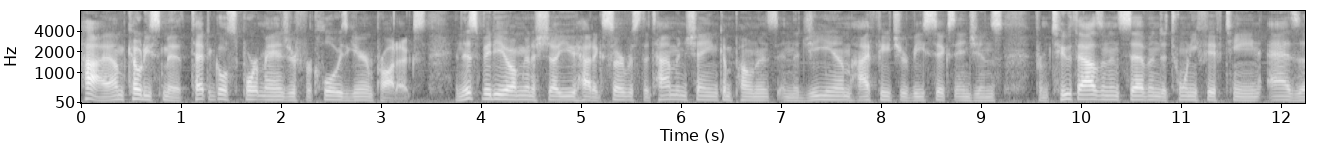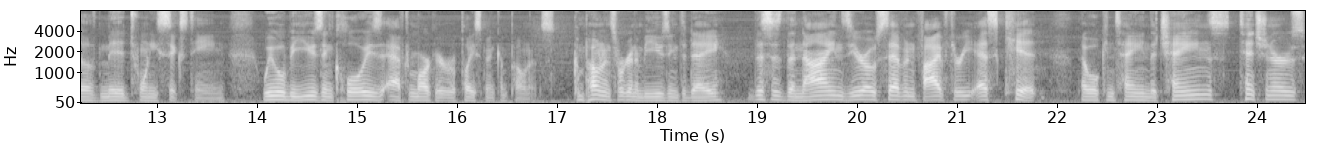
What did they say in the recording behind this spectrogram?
Hi, I'm Cody Smith, Technical Support Manager for Cloyes Gear and Products. In this video, I'm going to show you how to service the timing chain components in the GM high-feature V6 engines from 2007 to 2015 as of mid-2016. We will be using Cloyes aftermarket replacement components. Components we're going to be using today, this is the 90753S kit that will contain the chains, tensioners,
